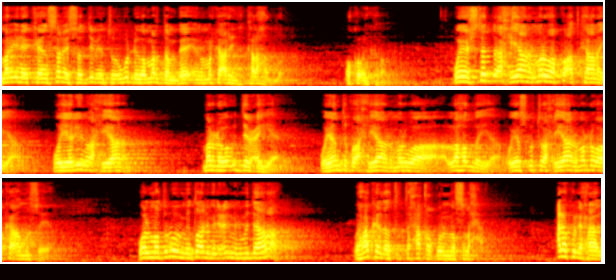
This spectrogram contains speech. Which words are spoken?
mar inay keensanayso dib intuu ugu dhigo mar dambe inuu marka arrinka kala hadlo oo ku inkiro. Wayashtaddu axyaanan mar waa ku adkaanaya. Wayaliinu axyaanan marna waa u debcaya wayantiqu axyaanan mar waa la hadlaya. Wayaskutu axyaanan marna waa ka aamusaya. Waalmatluub min aalib ilcilmi almudaara. Wahaakada tataxaqaqu almaslaxa. Cala kulli xaal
